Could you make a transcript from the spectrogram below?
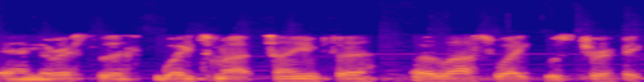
and the rest of the Weed Smart team for, for last week was terrific.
